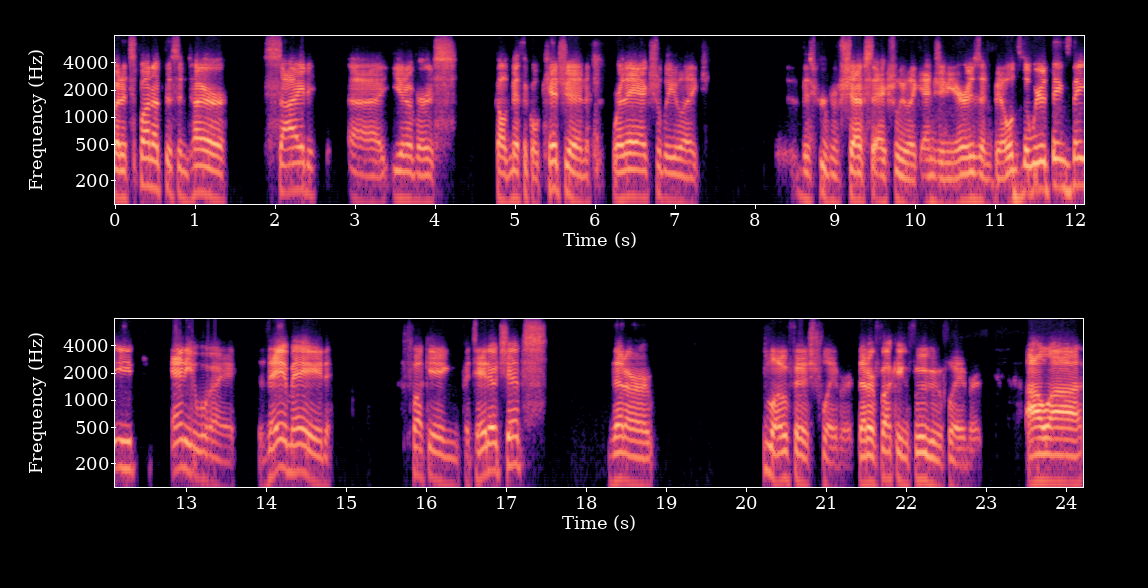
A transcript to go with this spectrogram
but it spun up this entire side uh, universe called Mythical Kitchen, where they actually like this group of chefs actually like engineers and builds the weird things they eat. Anyway, they made fucking potato chips that are blowfish flavored, that are fucking fugu flavored, a la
